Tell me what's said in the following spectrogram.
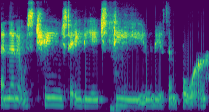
and then it was changed to adhd in the dsm-4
